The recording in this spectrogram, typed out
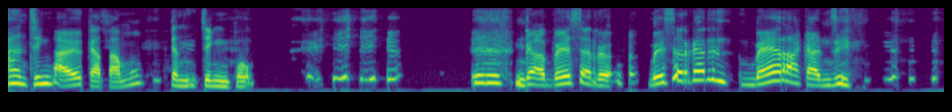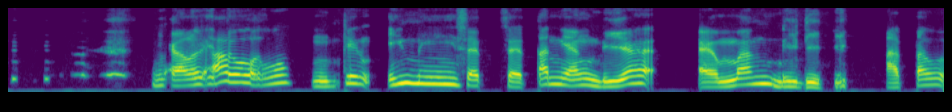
Anjing Ayo. katamu kencing po. Enggak beser loh. Beser kan berak kan sih. Kalau itu mungkin ini set setan yang dia emang dididik atau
